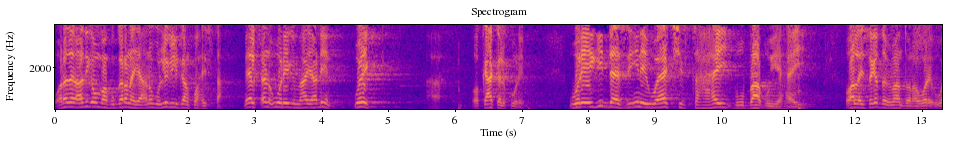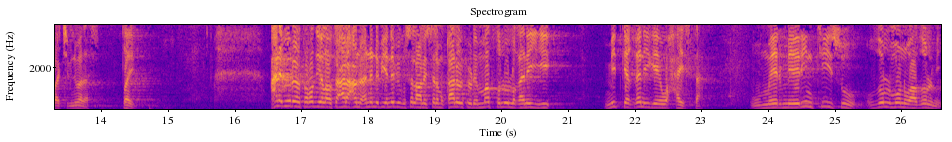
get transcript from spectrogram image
war adeer adiga un ku garanaya anagu ligligaan ku haystaa meel kalena u wareegi maayaa dhiin. Wareeg. Oo kaa kale ku wareeg. Wareegiddaasi inay waajib tahay buu baab u yahay. Waa la isaga daba imaan doonaa waajibnimadaas. Ayb can abi hurayrata radi allahu tacala canhu ana nabiya nebigu sal lay slam qaala wuxuu uhi matlu lghaniyi midka hanigee wax haysta meermeerintiisu dulmun waa dulmi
